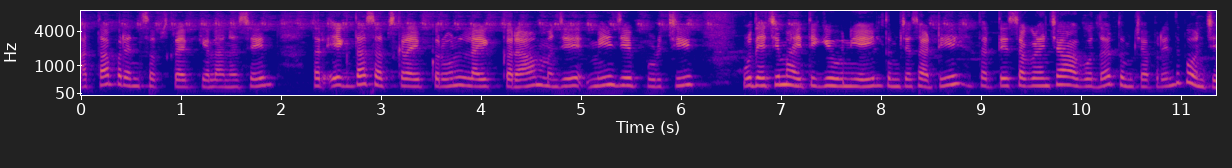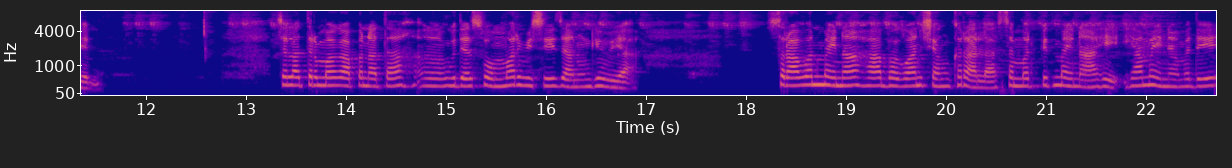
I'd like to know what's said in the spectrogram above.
आत्तापर्यंत सबस्क्राईब केला नसेल तर एकदा सबस्क्राईब करून लाईक करा. म्हणजे मी जे पुढची उद्याची माहिती घेऊन येईल तुमच्यासाठी तर ते सगळ्यांच्या अगोदर तुमच्यापर्यंत पोहोचेल. चला तर मग आपण आता उद्या सोमवारविषयी जाणून घेऊया. श्रावण महिना हा भगवान शंकराला समर्पित महिना आहे. ह्या महिन्यामध्ये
